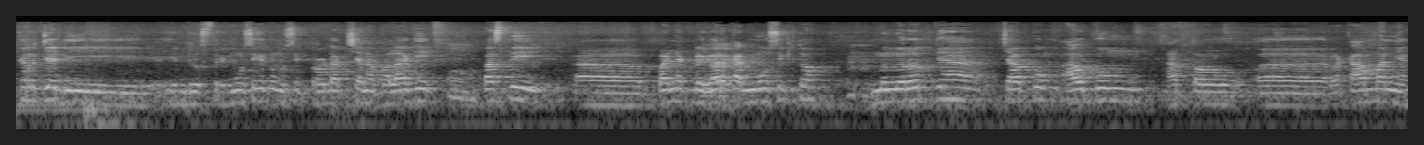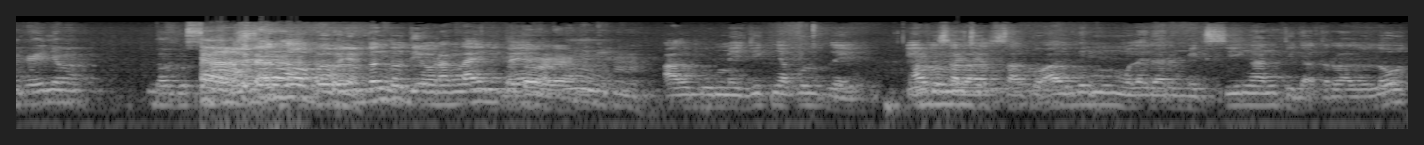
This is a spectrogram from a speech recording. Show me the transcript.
kerja di industri musik itu musik production apalagi Hmm. pasti eh, banyak dengarkan musik tuh. Menurutnya capung album atau eh, rekaman yang kayaknya bagus. belum secara- tentu belum tentu di orang lain itu Betul enak. ya. Hmm. Hmm. album Magicnya Coldplay. Itu Album salah Magic. satu album mulai dari mixingan tidak terlalu loud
